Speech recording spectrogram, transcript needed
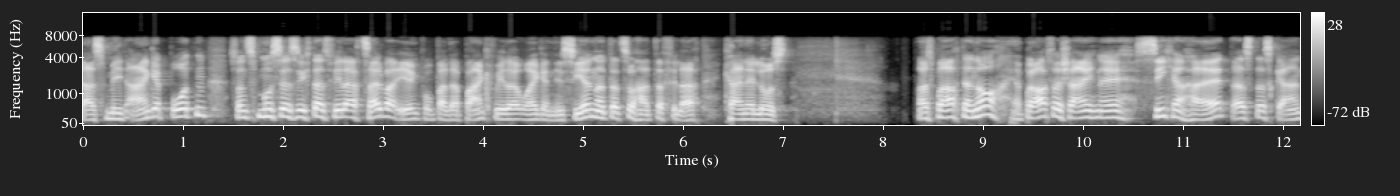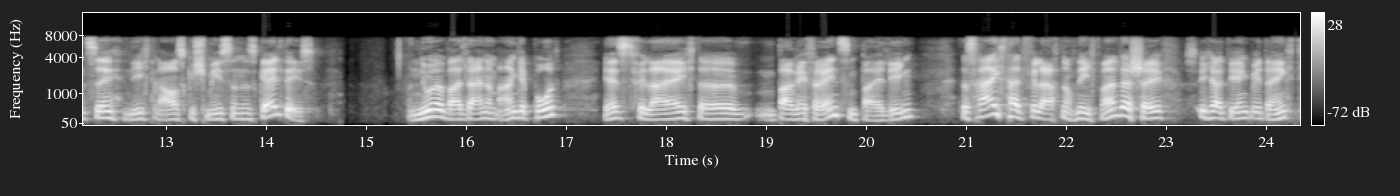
das mit angeboten, sonst muss er sich das vielleicht selber irgendwo bei der Bank wieder organisieren und dazu hat er vielleicht keine Lust. Was braucht er noch? Er braucht wahrscheinlich eine Sicherheit, dass das Ganze nicht rausgeschmissenes Geld ist. Nur weil deinem Angebot jetzt vielleicht äh, ein paar Referenzen beiliegen, das reicht halt vielleicht noch nicht, weil der Chef sich halt irgendwie denkt,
